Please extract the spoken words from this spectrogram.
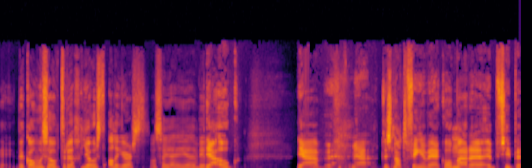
Oké, daar komen we zo op terug. Joost, allereerst, wat zou jij eh, willen? Ja, ook. Ja, eh, ja, het is natte vingerwerk hoor. Maar eh, in principe,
